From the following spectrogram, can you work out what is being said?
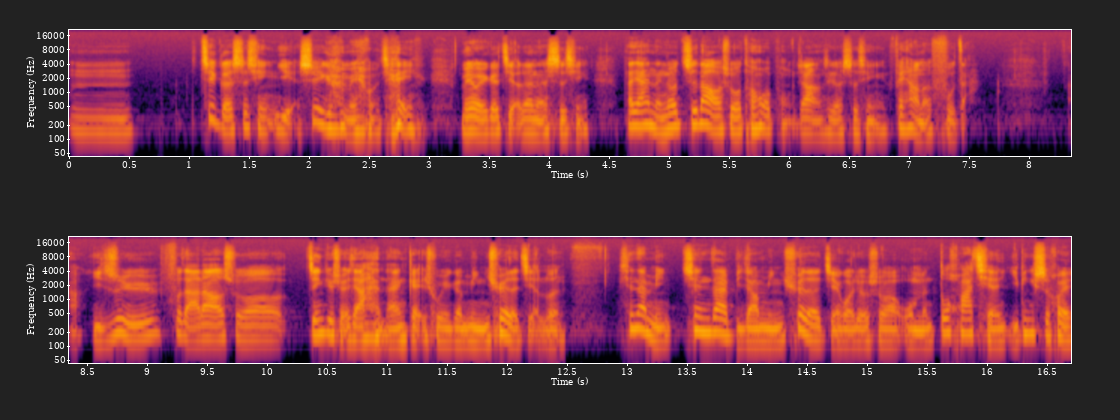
嗯，这个事情也是一个没有这没有一个结论的事情。大家能够知道说通货膨胀这个事情非常的复杂啊，以至于复杂到说经济学家很难给出一个明确的结论。现在明现在比较明确的结果就是说，我们多花钱一定是会。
